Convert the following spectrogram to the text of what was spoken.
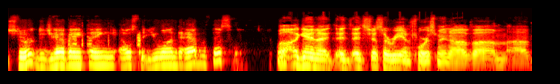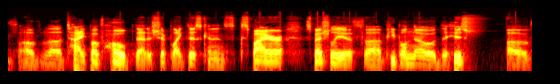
Stuart, did you have anything else that you wanted to add with this? Well, again, it, it's just a reinforcement of, um, of of the type of hope that a ship like this can inspire, especially if uh, people know the history of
